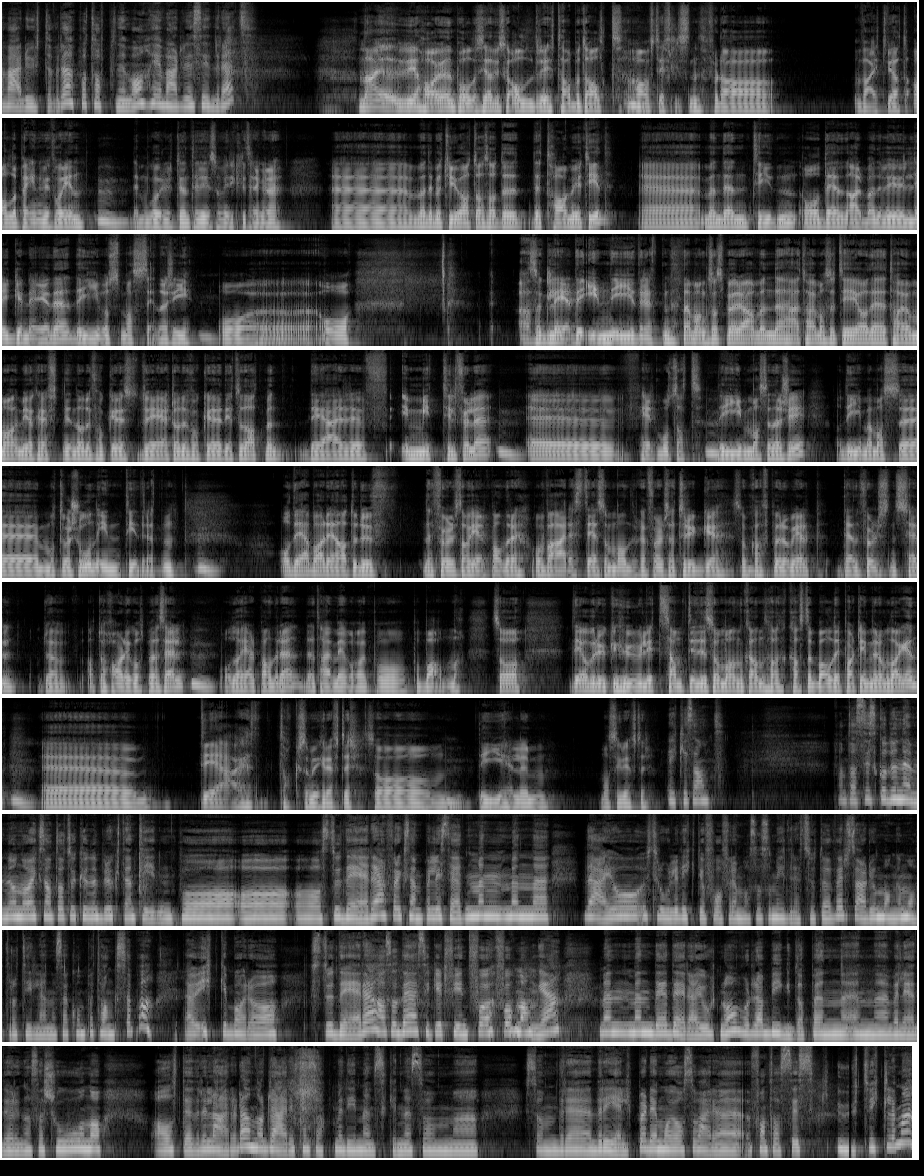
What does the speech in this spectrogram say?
være utøvere på toppnivå i hver deres idrett? Nei, vi har jo en policy at vi skal aldri ta betalt av stiftelsen. For da veit vi at alle pengene vi får inn, dem går ut igjen til de som virkelig trenger det. Eh, men det betyr jo at, altså, det tar mye tid. Eh, men den tiden og det arbeidet vi legger ned i det, det gir oss masse energi. Og, og altså glede inn i idretten. Det er mange som spør ja, men det her tar masse tid, og det tar jo mye av kreftene dine, og du får ikke restituert, og du får ikke ditt og datt. Men det er i mitt tilfelle eh, helt motsatt. Det gir meg masse energi, og det gir meg masse motivasjon inn til idretten. Og det er bare det at du den følelsen av å hjelpe andre, å være et sted som andre kan føle seg trygge, som kan spørre om hjelp, den følelsen selv, at du, er, at du har det godt med deg selv, og du har hjelp av andre, det tar jeg med meg på, på banen. Da. Så det å bruke huet litt samtidig som man kan kaste en ball i et par timer om dagen, eh, det er, takk så mye krefter. Så det gir heller masse krefter. Ikke sant? Fantastisk. Og du nevner jo nå sant, at du kunne brukt den tiden på å, å studere f.eks. isteden. Men, men eh, det er jo utrolig viktig å få frem også som idrettsutøver, så er det jo mange måter å tilegne seg kompetanse på. Det er jo ikke bare å studere. altså Det er sikkert fint for, for mange, men, men det dere har gjort nå, hvor dere har bygd opp en, en veldedig organisasjon og alt det dere lærer da, når dere er i kontakt med de menneskene som eh, som dere, dere hjelper, det må jo også være fantastisk utviklende.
